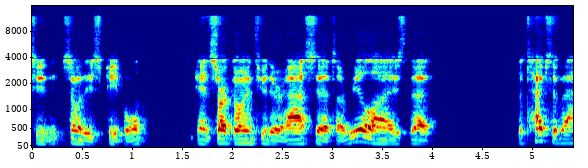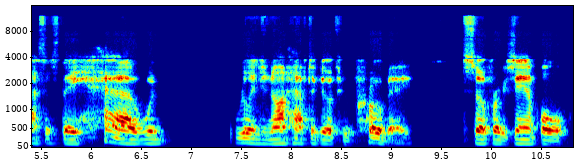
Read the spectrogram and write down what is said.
to some of these people and start going through their assets, I realize that the types of assets they have would really do not have to go through probate. So, for example,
